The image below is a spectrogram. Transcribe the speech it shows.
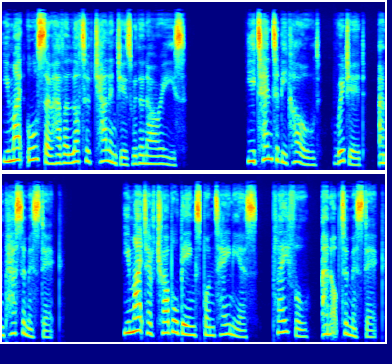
you might also have a lot of challenges with an Aries. You tend to be cold, rigid, and pessimistic. You might have trouble being spontaneous, playful, and optimistic.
